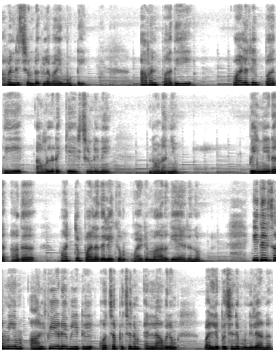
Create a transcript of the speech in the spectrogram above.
അവന്റെ ചുണ്ടുകളുമായി മുട്ടി. അവൻ പതിയെ വളരെ പതിയെ അവളുടെ കീഴ്ചുണ്ടിനെ നുണഞ്ഞു. പിന്നീട് അത് മറ്റു പലതിലേക്കും വഴിമാറുകയായിരുന്നു. ഇതേ സമയം ആൽഫിയുടെ വീട്ടിൽ കൊച്ചപ്പച്ചനും എല്ലാവരും വല്യപ്പച്ചന്റെ മുന്നിലാണ്.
